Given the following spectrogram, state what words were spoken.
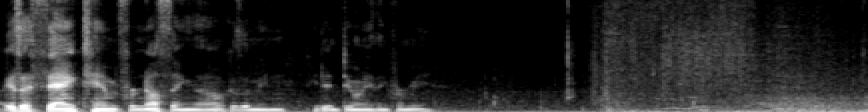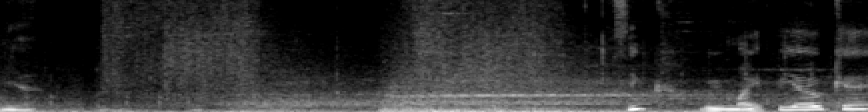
I guess I thanked him for nothing, though, because, I mean, he didn't do anything for me. Yeah. I think we might be okay.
